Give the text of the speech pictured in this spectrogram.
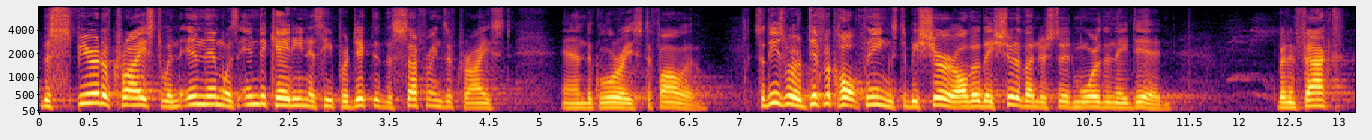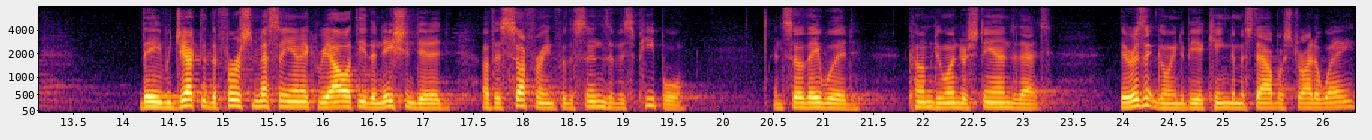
the Spirit of Christ within them was indicating as he predicted the sufferings of Christ and the glories to follow. So these were difficult things to be sure, although they should have understood more than they did. But in fact, they rejected the first messianic reality the nation did of his suffering for the sins of his people. And so they would come to understand that there isn't going to be a kingdom established right away.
